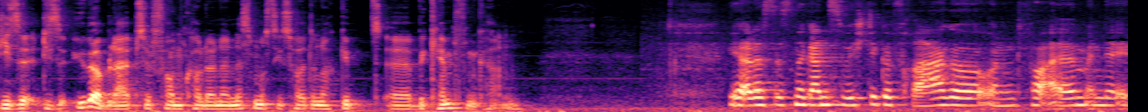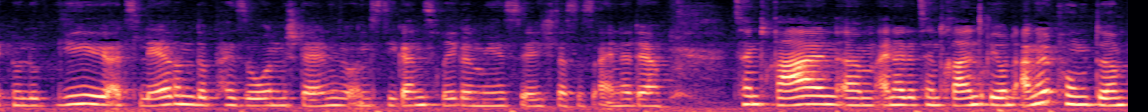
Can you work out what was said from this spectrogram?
diese, diese Überbleibsel vom Kolonialismus, die es heute noch gibt, äh, bekämpfen kann? Ja, das ist eine ganz wichtige Frage und vor allem in der Ethnologie als lehrende Person stellen wir uns die ganz regelmäßig. Das ist eine der zentralen, ähm, einer der zentralen Dreh- und Angelpunkte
